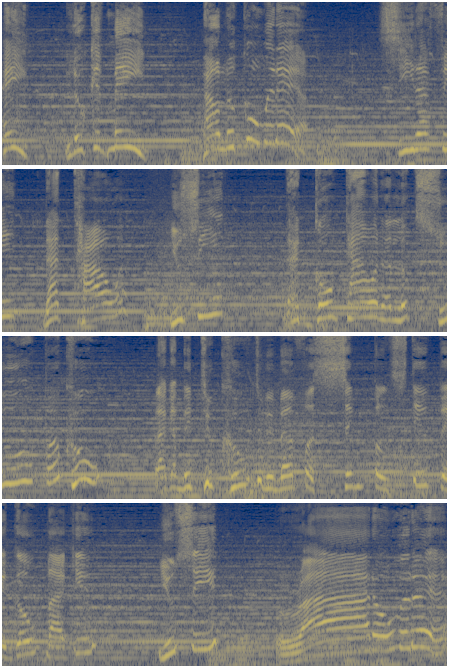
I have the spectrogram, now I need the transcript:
hey, look at me. Now look over there. See that thing? That tower? You see it? That gold tower that looks super cool. Like a bit too cool to be meant for simple, stupid goat like you. You see it? Right over there.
